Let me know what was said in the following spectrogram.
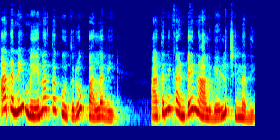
అతని మేనత్త కూతురు పల్లవి. అతని కంటే నాలుగేళ్ళు చిన్నది.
